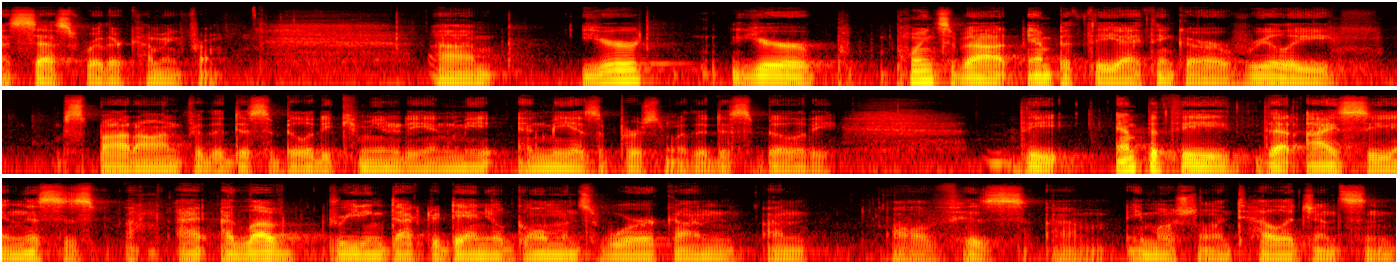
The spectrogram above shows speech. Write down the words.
assess where they're coming from. Um, your, your points about empathy, I think, are really spot on for the disability community and me, and me as a person with a disability the empathy that I see, and this is, I, I love reading Dr. Daniel Goleman's work on, on all of his um, emotional intelligence, and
